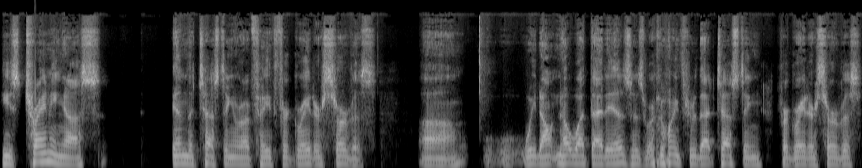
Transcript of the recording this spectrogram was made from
he's training us in the testing of our faith for greater service. Uh, we don't know what that is as we're going through that testing for greater service,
